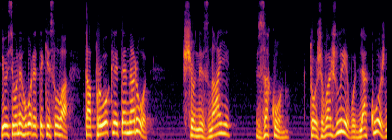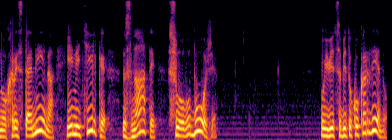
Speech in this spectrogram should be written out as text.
І ось вони говорять такі слова: та прокляте народ, що не знає закону. Тож важливо для кожного християнина і не тільки знати Слово Боже. Уявіть собі таку картину,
